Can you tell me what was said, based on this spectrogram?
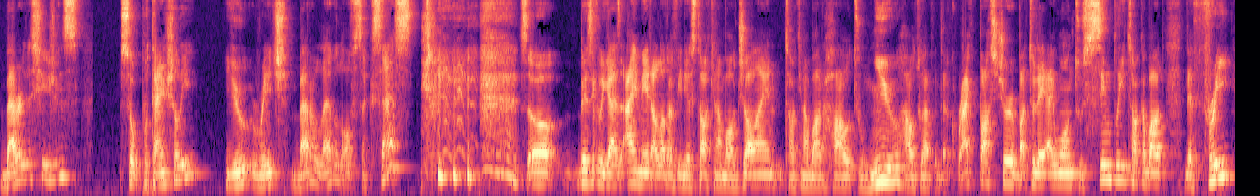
better decisions. So potentially you reach better level of success. so basically guys i made a lot of videos talking about jawline talking about how to mew how to have the correct posture but today i want to simply talk about the three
